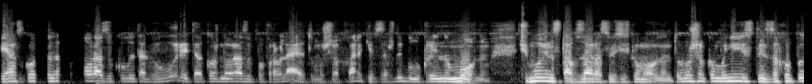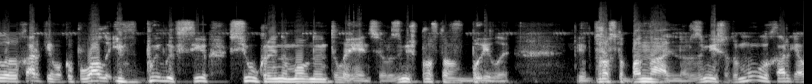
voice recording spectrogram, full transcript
Я кожного разу, коли так говорять, я кожного разу поправляю, тому що Харків завжди був україномовним. Чому він став зараз російськомовним? Тому що комуністи захопили Харків, окупували і вбили всі всю україномовну інтелігенцію. Розумієш, просто вбили. І просто банально, розумієш? Тому Харків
